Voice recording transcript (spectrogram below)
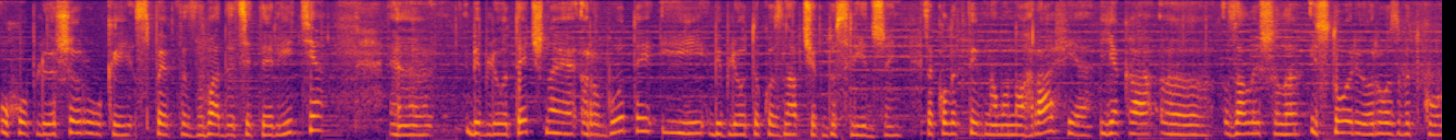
охоплює широкий спектр з два десятиліття е, бібліотечної роботи і бібліотекознавчих досліджень. Це колективна монографія, яка залишила історію розвитку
